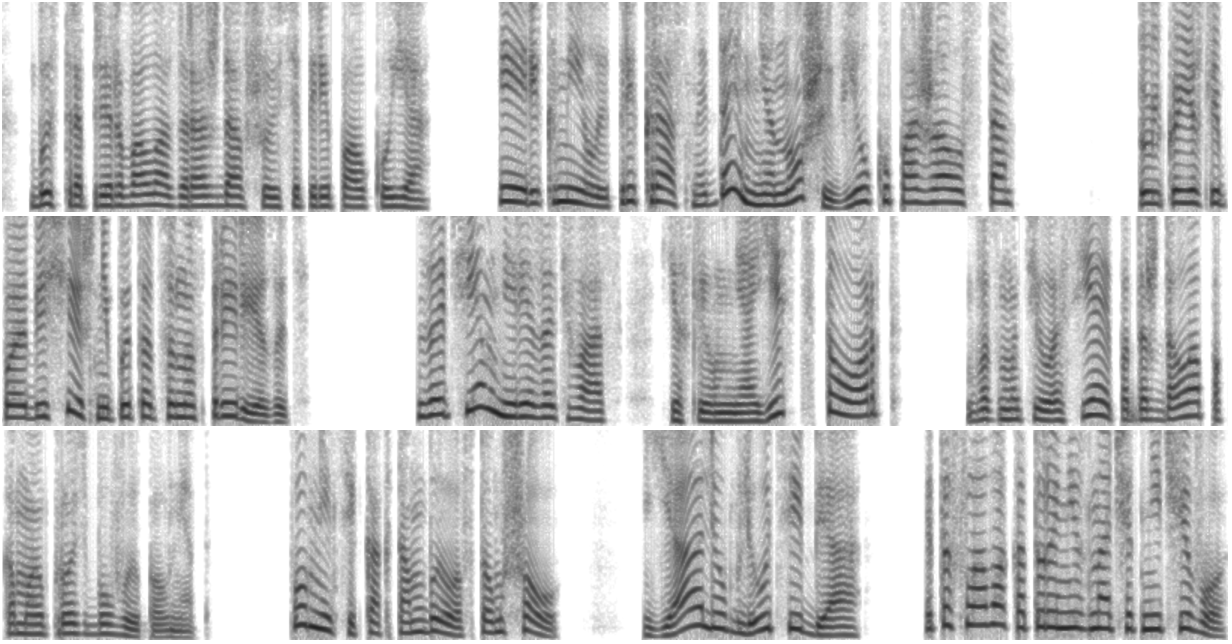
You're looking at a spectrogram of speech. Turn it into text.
— быстро прервала зарождавшуюся перепалку я. «Эрик, милый, прекрасный, дай мне нож и вилку, пожалуйста». «Только если пообещаешь не пытаться нас прирезать». «Зачем мне резать вас, если у меня есть торт?» Возмутилась я и подождала, пока мою просьбу выполнят. «Помните, как там было в том шоу? «Я люблю тебя». Это слова, которые не значат ничего,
